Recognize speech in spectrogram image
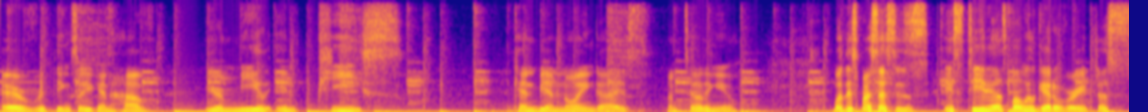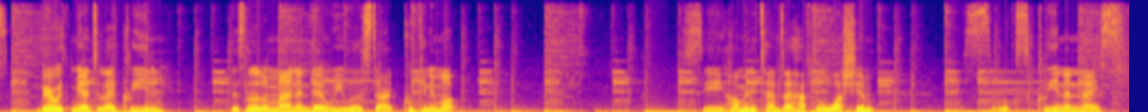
everything so you can have your meal in peace. Can be annoying guys i'm telling you. But this process is is tedious but we'll get over it. Just bear with me until i clean this little man and then we will start cooking him up. See how many times i have to wash him? It looks clean and nice.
